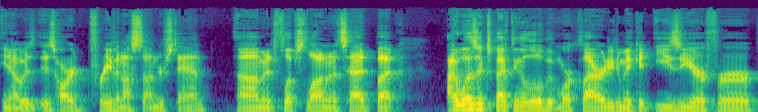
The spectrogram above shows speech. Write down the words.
you know is, is hard for even us to understand um, and it flips a lot on its head. But I was expecting a little bit more clarity to make it easier for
